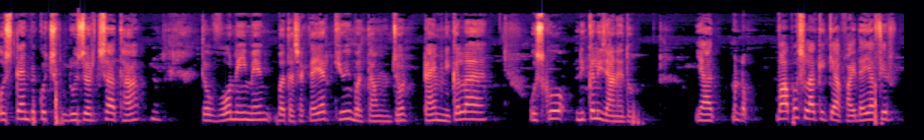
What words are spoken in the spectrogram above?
उस टाइम पे कुछ लूजर सा था। तो वो नहीं मैं बता सकता यार, क्यों ही बताऊँ? जो टाइम निकला है, उसको निकल ही जाने दो। या मतलब वापस ला के क्या फ़ायदा? या फिर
